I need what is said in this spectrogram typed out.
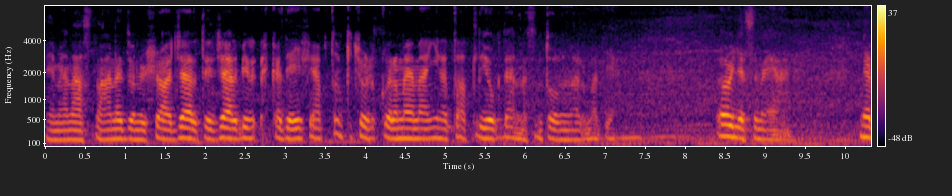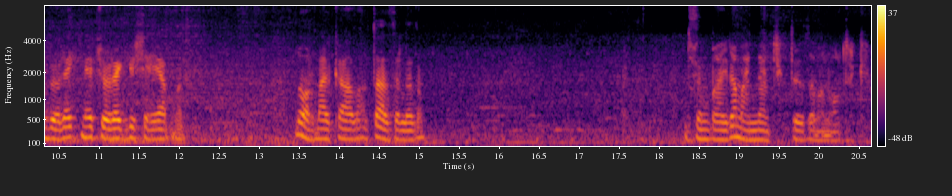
Hemen hastane dönüşü acel tecel bir kadeh yaptım ki çocuklarıma hemen yine tatlı yok denmesin torunlarıma diye. Öylesine yani. Ne börek ne çörek bir şey yapmadım. Normal kahvaltı hazırladım. Bizim bayram annem çıktığı zaman olacak.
